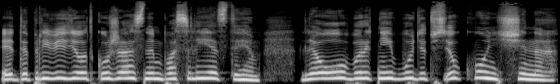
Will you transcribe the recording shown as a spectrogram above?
Это приведет к ужасным последствиям. Для оборотней будет все кончено.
